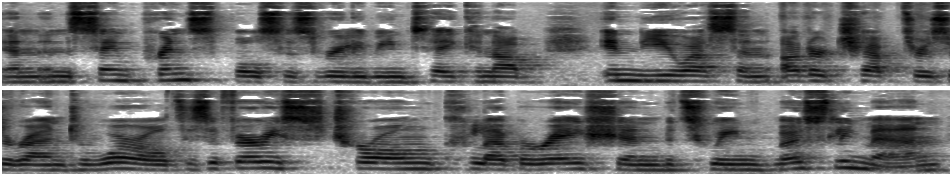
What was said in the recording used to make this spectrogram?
and, and, the same principles has really been taken up in the US and other chapters around the world is a very strong collaboration between mostly men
